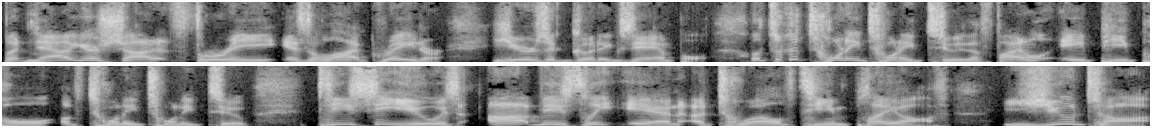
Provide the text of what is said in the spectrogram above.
but now your shot at three is a lot greater. Here's a good example. Let's look at 2022, the final AP poll of 2022. TCU is obviously in a 12 team playoff. Utah,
